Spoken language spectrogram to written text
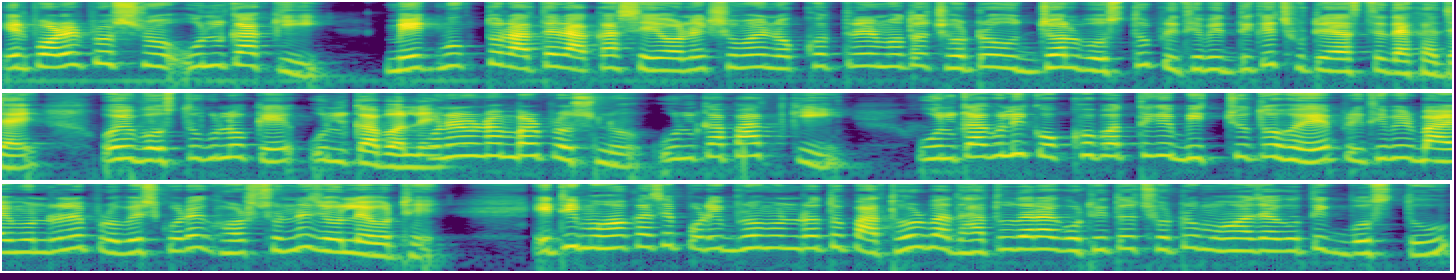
এর পরের প্রশ্ন, উল্কা কি? মেঘমুক্ত রাতের আকাশে অনেক সময় নক্ষত্রের মতো ছোট উজ্জ্বল বস্তু পৃথিবীর দিকে ছুটে আসতে দেখা যায়। ওই বস্তুগুলোকে উল্কা বলে। পনেরো নম্বর প্রশ্ন, উল্কাপাত কি? উল্কাগুলি কক্ষপথ থেকে বিচ্যুত হয়ে পৃথিবীর বায়ুমণ্ডলে প্রবেশ করে ঘর্ষণে জ্বলে ওঠে। এটি মহাকাশে পরিভ্রমণরত পাথর বা ধাতু দ্বারা গঠিত ছোট মহাজাগতিক বস্তু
